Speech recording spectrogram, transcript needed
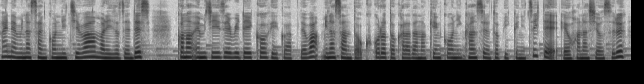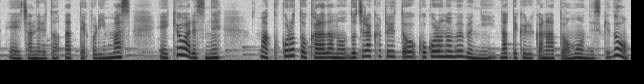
はいね、皆さんこんにちは、マリザゼです。この MG's Everyday Coffee Club では皆さんと心と体の健康に関するトピックについてお話をする、えー、チャンネルとなっております。えー、今日はですね、まあ心と体のどちらかというと心の部分になってくるかなとは思うんですけど、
